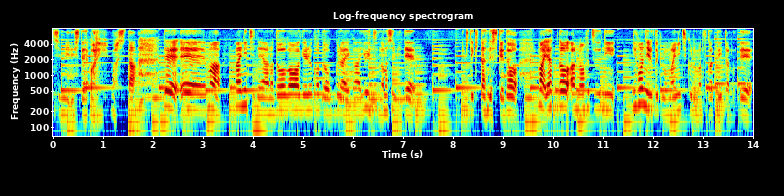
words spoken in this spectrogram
しみりしておりました。で、えーまあ毎日ねあの動画を上げることぐらいが唯一の楽しみで生きてきたんですけどまあやっとあの普通に日本にいる時も毎日車使っていたので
